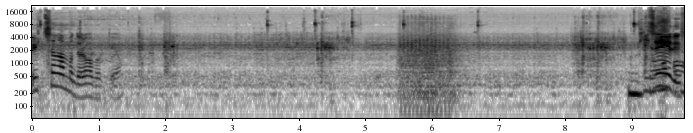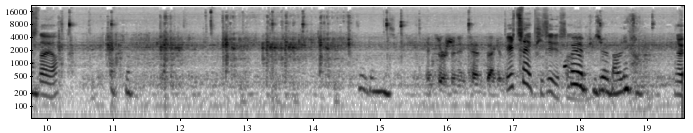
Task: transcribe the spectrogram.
일 1층 한번 내려가 볼게요. 음, 들어가봐. 있어요. 오케이. 여기는 Insertion in 10 seconds. 1층에 비질 있어요. 컵에 비질 난리나. 야,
